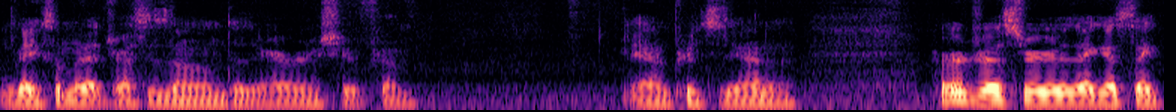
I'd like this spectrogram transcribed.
like somebody that dresses them, does their hair and shit from. Yeah, and Princess Diana, her dresser is, I guess, like,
